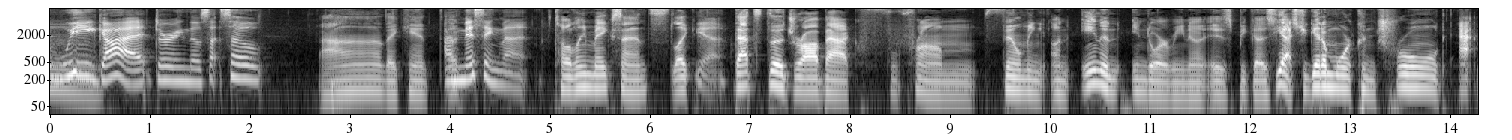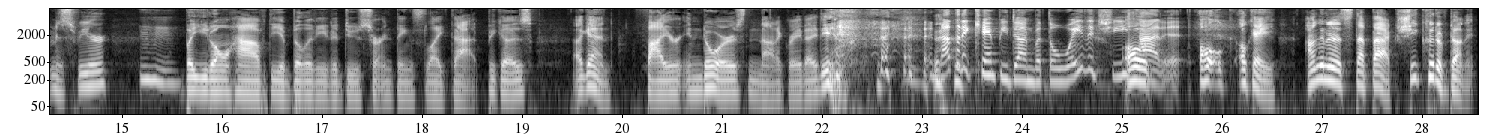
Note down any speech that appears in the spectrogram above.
Mm. we got during those. So Ah, they can't I'm uh, missing that. totally makes sense. Like Yeah. that's the drawback from filming on in an indoor arena is because yes, you get a more controlled atmosphere, Mm-hmm. but you don't have the ability to do certain things like that because again, fire indoors not a great idea. Not that it can't be done, but the way that she oh, had it, oh, okay. I'm gonna step back. She could have done it.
